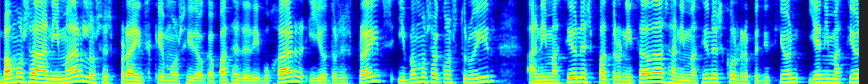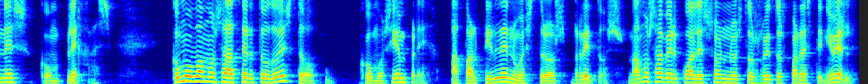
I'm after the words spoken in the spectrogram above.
Vamos a animar los sprites que hemos sido capaces de dibujar y otros sprites y vamos a construir animaciones patronizadas, animaciones con repetición y animaciones complejas. ¿Cómo vamos a hacer todo esto? Como siempre, a partir de nuestros retos. Vamos a ver cuáles son nuestros retos para este nivel.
